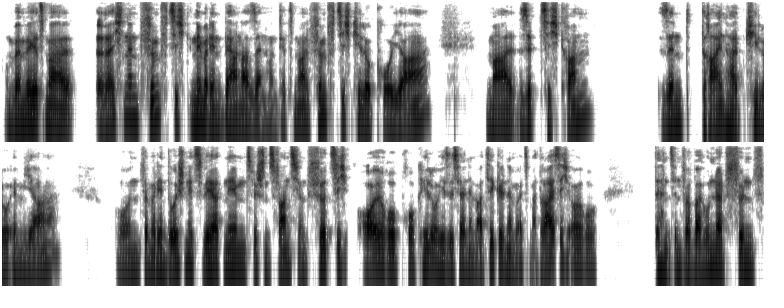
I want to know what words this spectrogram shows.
Und wenn wir jetzt mal rechnen, 50, nehmen wir den Berner Sennhund jetzt mal, 50 Kilo pro Jahr mal 70 Gramm sind dreieinhalb Kilo im Jahr. Und wenn wir den Durchschnittswert nehmen, zwischen 20 und 40 Euro pro Kilo, hieß es ja in dem Artikel, nehmen wir jetzt mal 30 Euro, dann sind wir bei 105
